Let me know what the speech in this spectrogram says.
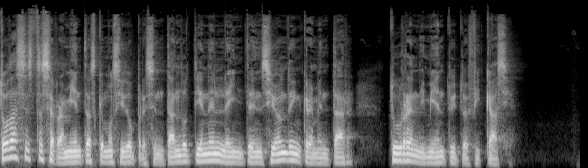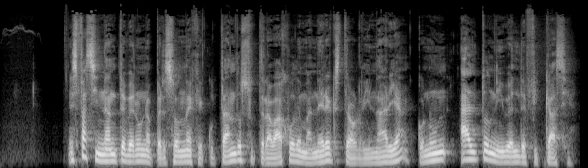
Todas estas herramientas que hemos ido presentando tienen la intención de incrementar tu rendimiento y tu eficacia. Es fascinante ver a una persona ejecutando su trabajo de manera extraordinaria con un alto nivel de eficacia.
